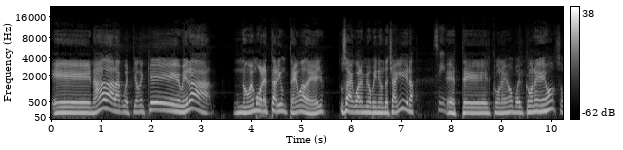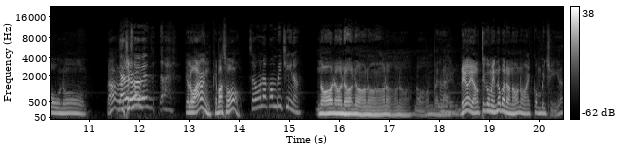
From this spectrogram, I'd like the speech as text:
Eh, nada, la cuestión es que, mira, no me molestaría un tema de ellos. Tú sabes cuál es mi opinión de Shakira. Sí. Este, el conejo, pues el conejo, son uno. Ah, ya lo chévere. sabes. Ay, Que lo hagan. ¿Qué pasó? Son una combichina. No, no, no, no, no, no, no, no, en verdad. Digo, yo no estoy comiendo, pero no, no es con bichina.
